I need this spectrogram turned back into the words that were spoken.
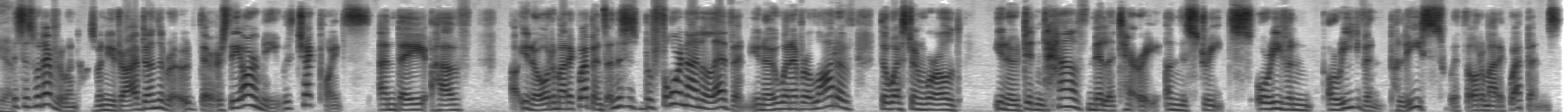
yeah. This is what everyone does. When you drive down the road, there's the army with checkpoints and they have, uh, you know, automatic weapons. And this is before 9 11, you know, whenever a lot of the Western world, you know, didn't have military on the streets or even or even police with automatic weapons.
